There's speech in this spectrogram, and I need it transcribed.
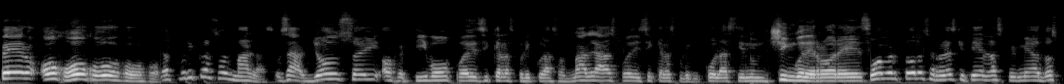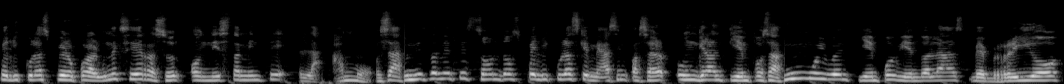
pero ojo, ojo, ojo, ojo, las películas son malas, o sea, yo soy objetivo, puedo decir que las películas son malas, puedo decir que las películas tienen un chingo de errores, puedo ver todos los errores que tienen las primeras dos películas, pero por alguna extraña razón, honestamente la amo, o sea, honestamente son dos películas que me hacen pasar un gran tiempo, o sea, un muy buen tiempo viéndolas, me río,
